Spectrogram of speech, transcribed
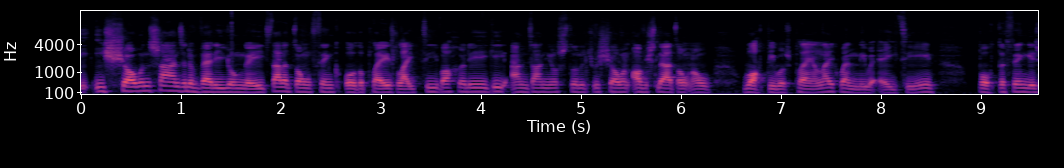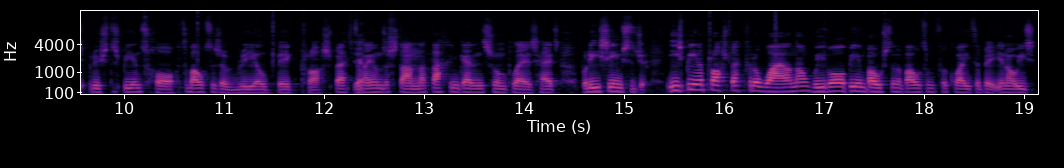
he's showing signs at a very young age that I don't think other players like Divock Origi and Daniel Sturridge were showing. Obviously, I don't know what he was playing like when they were 18, But the thing is, Brewster's being talked about as a real big prospect, yeah. and I understand that that can get into some players' heads. But he seems to he's been a prospect for a while now. We've all been boasting about him for quite a bit. You know, he's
